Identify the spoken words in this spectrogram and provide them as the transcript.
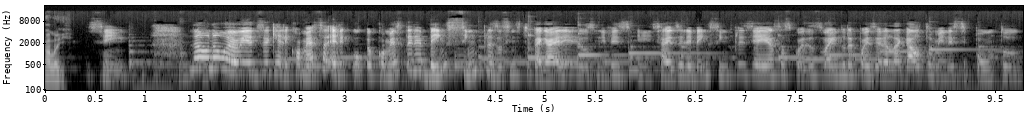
Fala aí. Sim. Não, não, eu ia dizer que ele começa. Ele, o, o começo dele é bem simples, assim, se tu pegar ele, os níveis iniciais, ele é bem simples, e aí essas coisas vão indo depois. Ele é legal também nesse ponto.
